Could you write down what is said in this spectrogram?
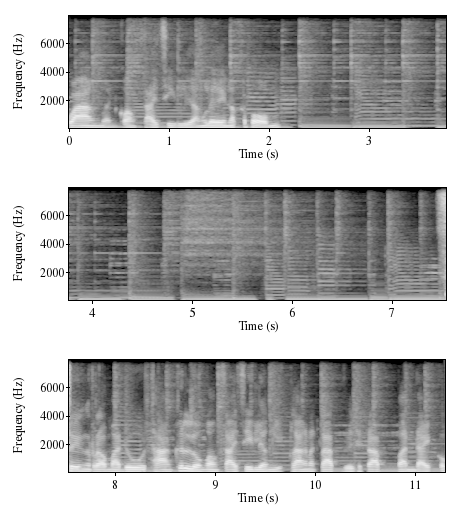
กว้างเหมือนของสายสีเหลืองเลยนะครับผมซึ่งเรามาดูทางขึ้นลงของสายสีเหลืองอีกครั้งนะครับดูสิครับบันไดก็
